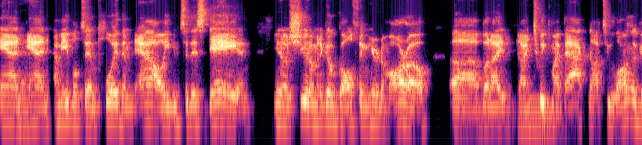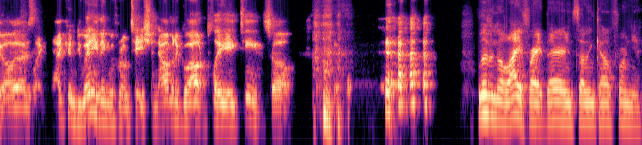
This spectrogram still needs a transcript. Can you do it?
and yeah. and I'm able to employ them now, even to this day. And you know, shoot, I'm going to go golfing here tomorrow uh, but I, I tweaked mm. my back not too long ago. I was like, I couldn't do anything with rotation. Now I'm going to go out and play 18. So living the life right there in Southern California,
